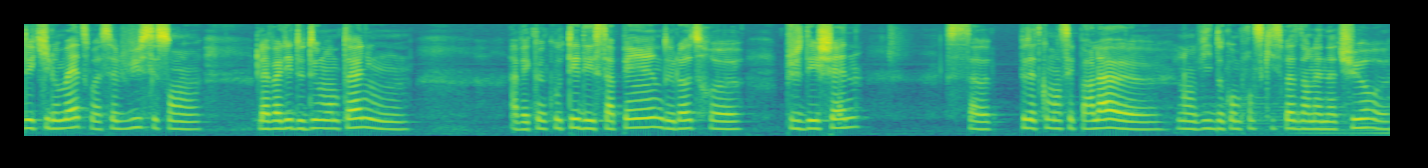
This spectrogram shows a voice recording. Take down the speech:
2 kilomètres. Ma seule vue, c'est son... la vallée de deux montagnes avec un côté des sapins, de l'autre euh, plus des chênes. Ça peut-être commencer par là, euh, l'envie de comprendre ce qui se passe dans la nature. Euh.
